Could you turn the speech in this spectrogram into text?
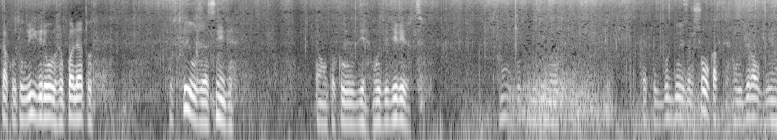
Так вот у Игоря уже поля тут пустые уже от снега. Там вот такой возле, возле деревьев. Ну вот резина вот. Как тут бульдозер шел, как-то выбирал глину.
